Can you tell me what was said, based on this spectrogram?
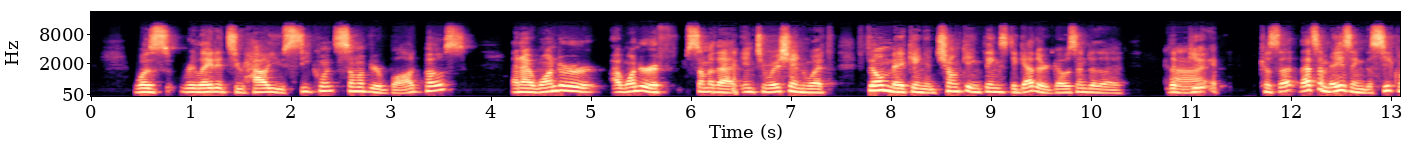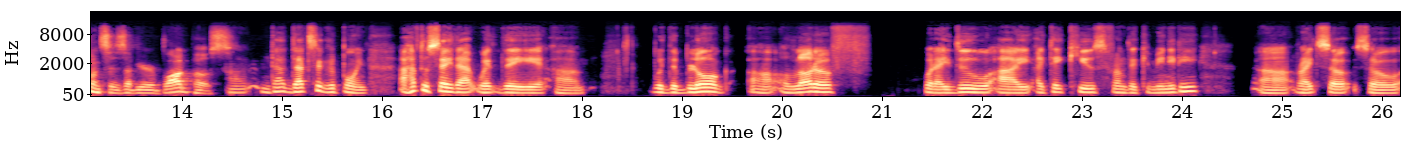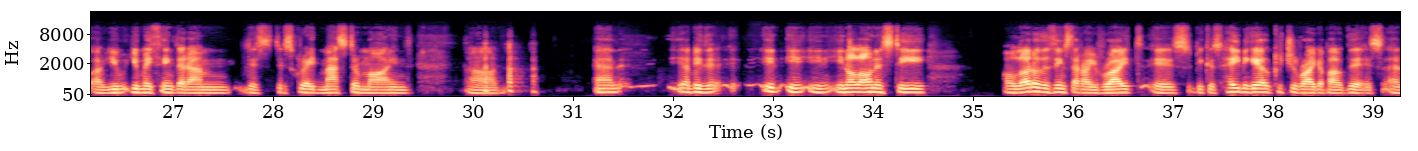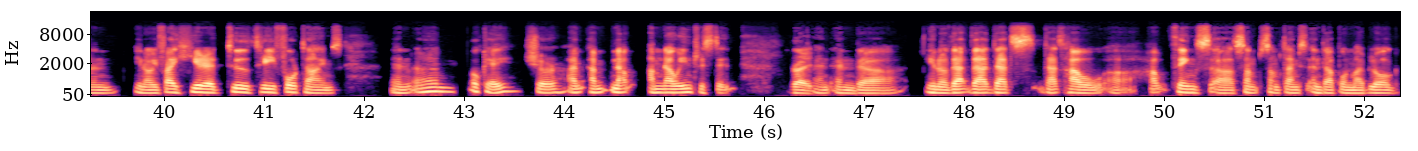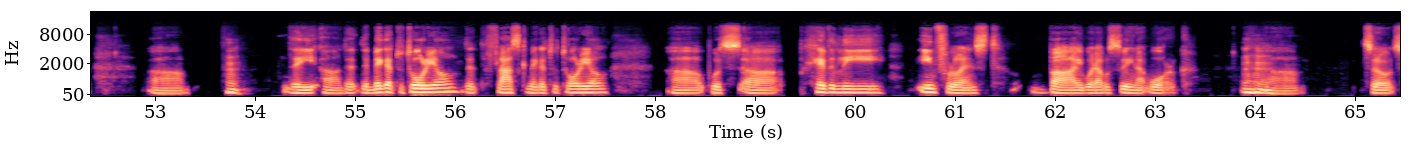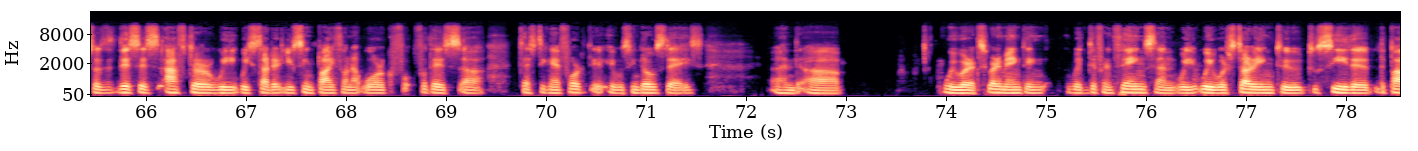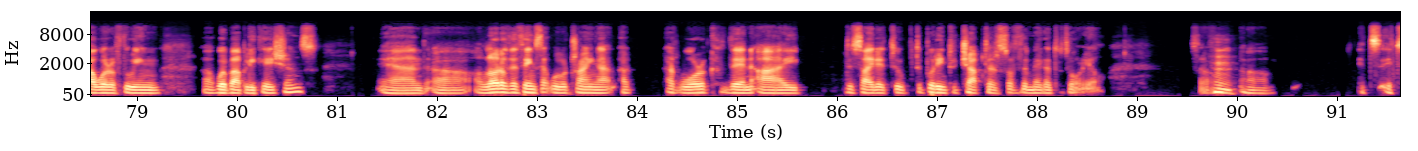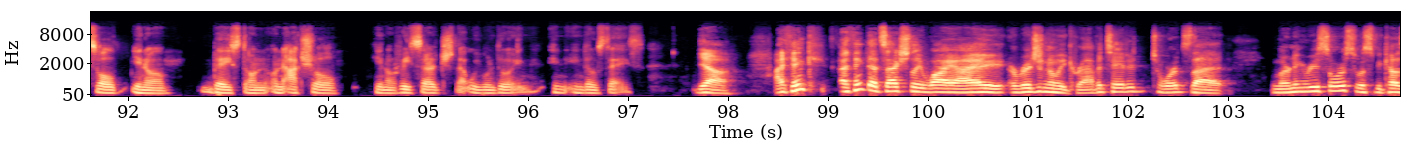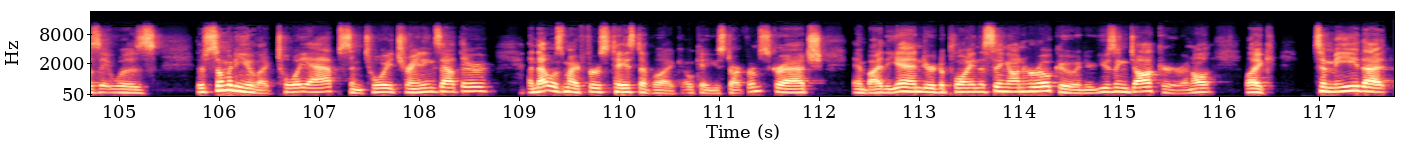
was related to how you sequence some of your blog posts and i wonder i wonder if some of that intuition with filmmaking and chunking things together goes into the the because that, that's amazing the sequences of your blog posts. Uh, that that's a good point. I have to say that with the uh, with the blog uh, a lot of what i do i i take cues from the community uh, right? So so uh, you you may think that i'm this this great mastermind uh, and I mean, in, in, in all honesty, a lot of the things that I write is because, hey, Miguel, could you write about this? And you know, if I hear it two, three, four times, and um, okay, sure, I'm I'm now I'm now interested, right? And and uh, you know that that that's that's how uh, how things uh, some sometimes end up on my blog. Uh, hmm. The, uh, the the mega tutorial, the Flask mega tutorial, uh, was uh, heavily influenced by what I was doing at work. Mm-hmm. Uh, so, so this is after we we started using Python at work for, for this uh, testing effort. It, it, was in those days, and uh, we were experimenting with different things, and we we were starting to to see the the power of doing uh, web applications. And uh, a lot of the things that we were trying at, at, at, work, then I decided to, to put into chapters of the mega tutorial. So hmm. Um, it's it's all you know based on on actual you know research that we were doing in in those days. Yeah, I think I think that's actually why I originally gravitated towards that learning resource was because it was there's so many like toy apps and toy trainings out there and that was my first taste of like okay you start from scratch and by the end you're deploying this thing on heroku and you're using docker and all like to me that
